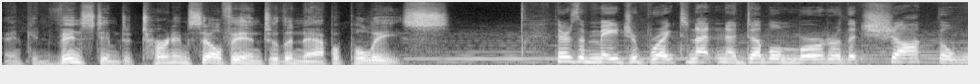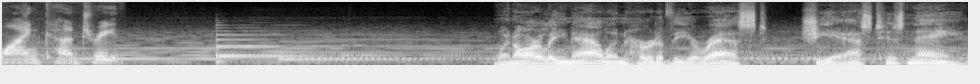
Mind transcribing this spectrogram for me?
and convinced him to turn himself in to the Napa police. There's a major break tonight in a double murder that shocked the wine country. When Arlene Allen heard of the arrest, she asked his name.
